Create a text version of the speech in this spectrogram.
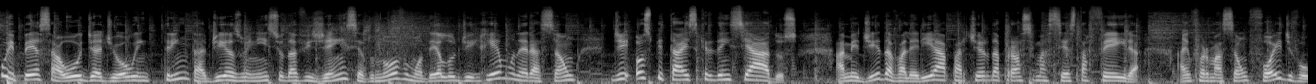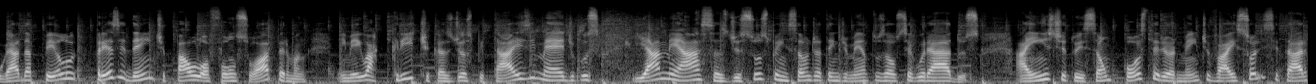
O IP Saúde adiou em 30 dias o início da vigência do novo modelo de remuneração de hospitais credenciados. A medida valeria a partir da próxima sexta-feira. A informação foi divulgada pelo presidente Paulo Afonso Opperman em meio a críticas de hospitais e médicos e ameaças de suspensão de atendimentos aos segurados. A instituição posteriormente vai solicitar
